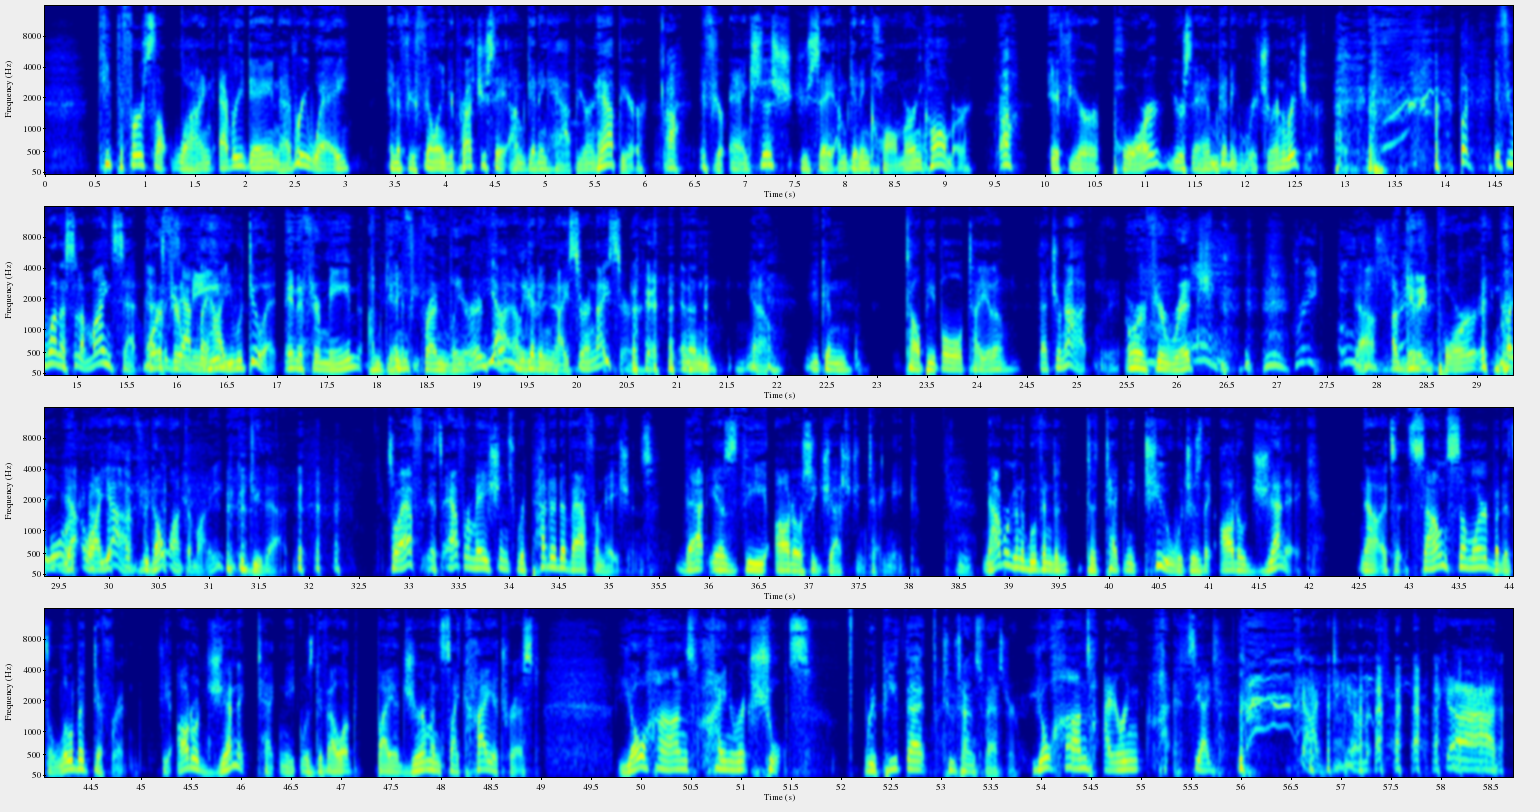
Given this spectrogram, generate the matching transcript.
Keep the first line every day in every way and if you're feeling depressed, you say, I'm getting happier and happier. Ah. If you're anxious, you say, I'm getting calmer and calmer. Ah. If you're poor, you're saying, I'm getting richer and richer. but if you want to set a mindset, that's if you're exactly how you would do it. And if you're mean, I'm getting if you- friendlier and yeah, I'm getting nicer and nicer. and then, you know, you can tell people, tell you to, that you're not. Or if you're rich, Great. Oh, Yeah. I'm getting poorer and Right. poorer. Yeah. Well, yeah. If you don't want the money, you could do that. So aff- it's affirmations, repetitive affirmations. That is the auto suggestion technique. Hmm. Now we're going to move into to technique two, which is the autogenic. Now it's, it sounds similar, but it's a little bit different. The autogenic technique was developed by a German psychiatrist, Johannes Heinrich Schultz. Repeat that two times faster. Johannes Iron. See, I. God damn it. God.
